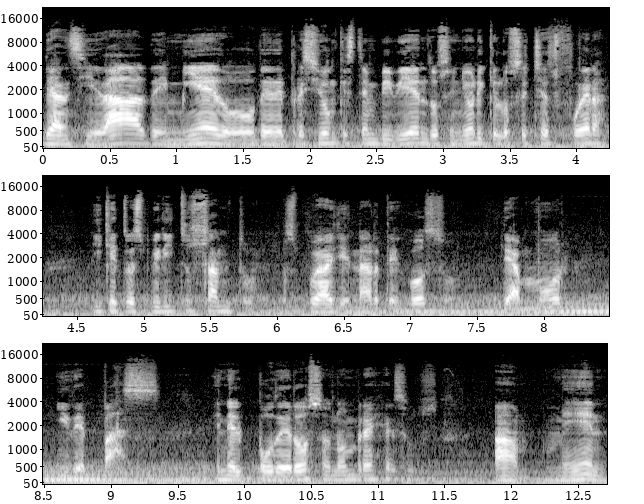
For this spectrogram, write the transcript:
de ansiedad, de miedo, de depresión que estén viviendo, Señor, y que los eches fuera. Y que tu Espíritu Santo los pueda llenar de gozo, de amor y de paz. En el poderoso nombre de Jesús. Amén.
